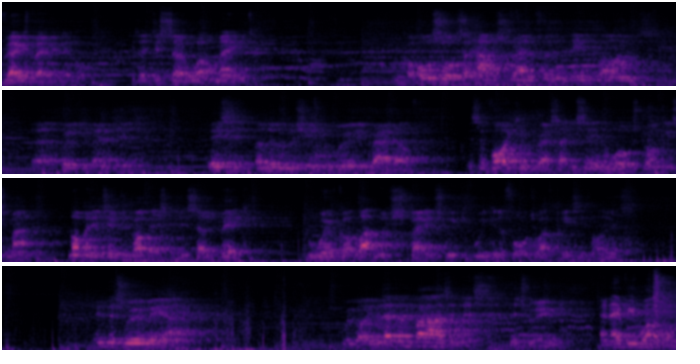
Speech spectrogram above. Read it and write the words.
very, very little because they're just so well made. We've got all sorts of hammer strength and inclines, uh, preacher benches. This is another machine we're really proud of. It's a Viking press that you see in the world's strongest man. Not many gyms have got this because it's so big. But we've got that much space, we, we can afford to have pieces like this. In this room here, we've got 11 bars in this, this room, and every one of them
